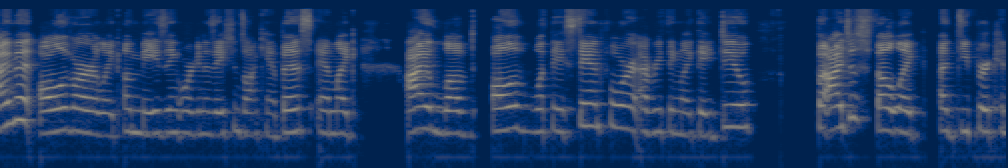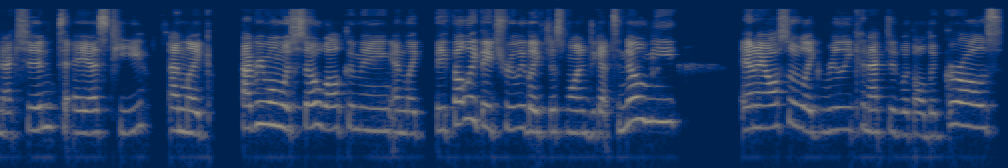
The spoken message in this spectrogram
I met all of our like amazing organizations on campus and like I loved all of what they stand for, everything like they do. But I just felt like a deeper connection to AST and like everyone was so welcoming and like they felt like they truly like just wanted to get to know me. And I also like really connected with all the girls,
